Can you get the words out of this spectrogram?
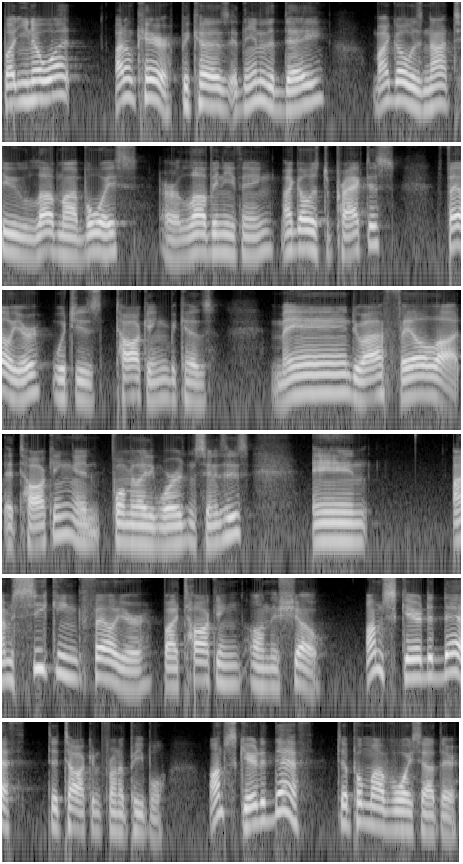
But you know what? I don't care because at the end of the day, my goal is not to love my voice or love anything. My goal is to practice failure, which is talking, because man, do I fail a lot at talking and formulating words and sentences. And I'm seeking failure by talking on this show. I'm scared to death to talk in front of people. I'm scared to death to put my voice out there.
